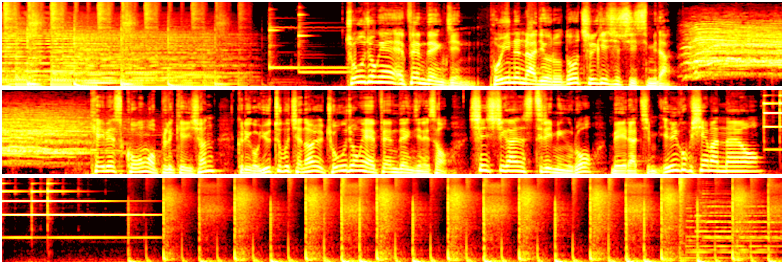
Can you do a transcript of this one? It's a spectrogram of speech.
조우종의 FM 댕진 보이는 라디오로도 즐기실 수 있습니다. KBS 콩 어플리케이션 그리고 유튜브 채널 조우종의 FM 댕진에서 실시간 스트리밍으로 매일 아침 7시에 만나요.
